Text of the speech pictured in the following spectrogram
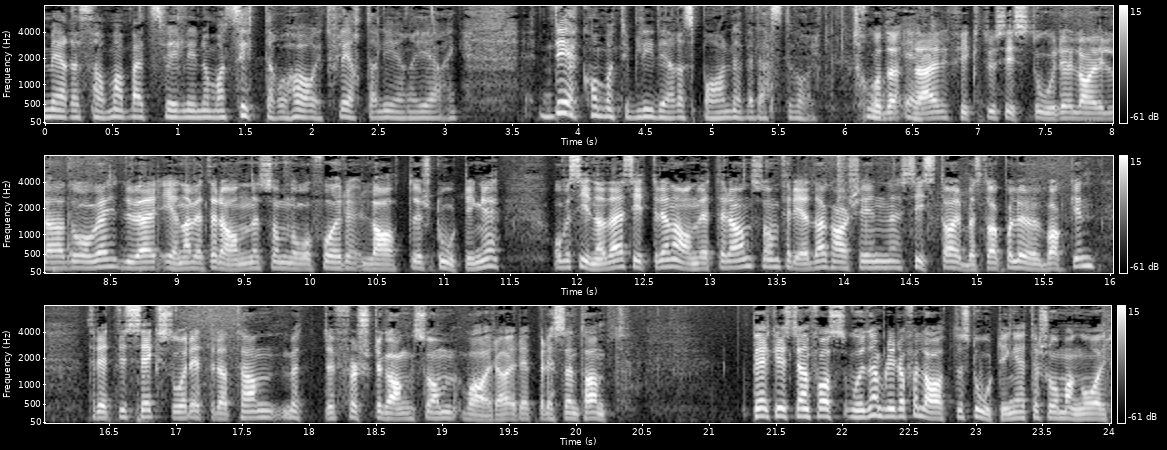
mer samarbeidsvillig når man sitter og har et flertall i en regjering. Det kommer til å bli deres bane ved neste valg, tror og der, jeg. Der fikk du siste ordet, Laila Dovøy. Du er en av veteranene som nå forlater Stortinget. Og ved siden av deg sitter en annen veteran som fredag har sin siste arbeidsdag på Løvebakken. 36 år etter at han møtte første gang som vararepresentant. Per Kristian Foss, hvordan blir det å forlate Stortinget etter så mange år?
